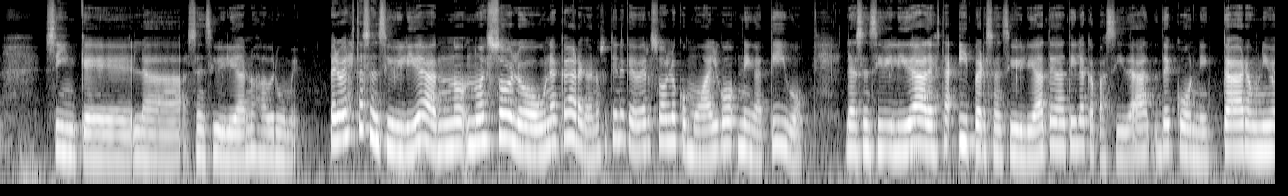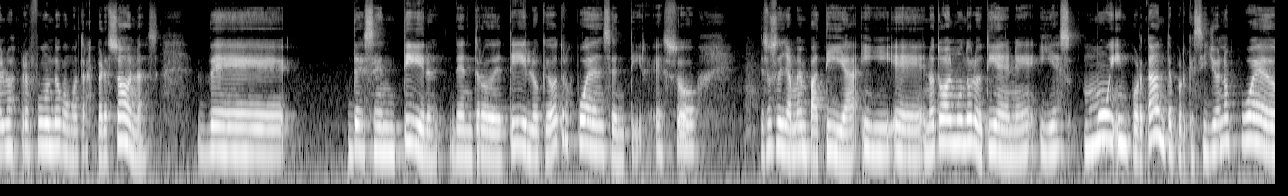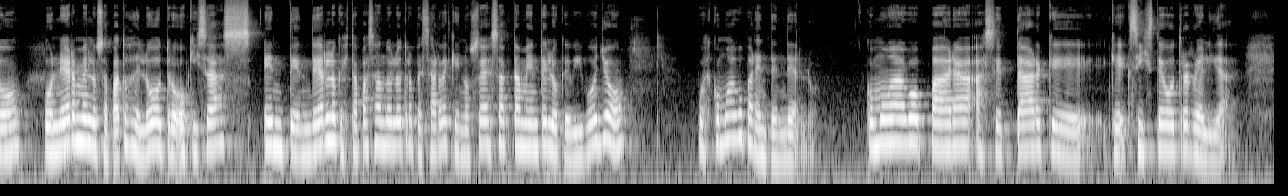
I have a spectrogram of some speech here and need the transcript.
sin que la sensibilidad nos abrume. Pero esta sensibilidad no, no es solo una carga, no se tiene que ver solo como algo negativo. La sensibilidad, esta hipersensibilidad te da a ti la capacidad de conectar a un nivel más profundo con otras personas, de de sentir dentro de ti lo que otros pueden sentir. Eso, eso se llama empatía y eh, no todo el mundo lo tiene y es muy importante porque si yo no puedo ponerme en los zapatos del otro o quizás entender lo que está pasando el otro a pesar de que no sé exactamente lo que vivo yo, pues ¿cómo hago para entenderlo? ¿Cómo hago para aceptar que, que existe otra realidad?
